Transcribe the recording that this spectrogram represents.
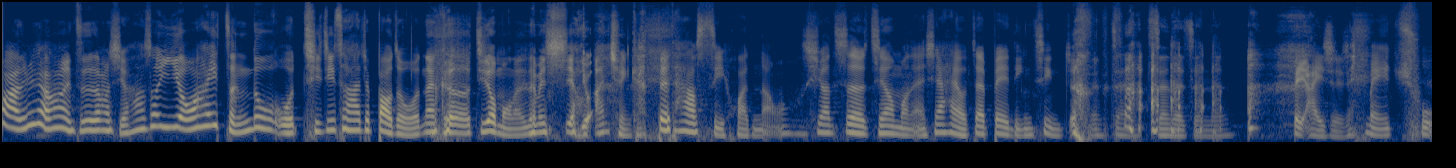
哇，没想到你侄子那么喜欢？”他说：“有啊，一整路我骑机车，他就抱着我那个肌肉猛男在那边笑。有安全感。对他好喜欢哦，希望这肌肉猛男现在还有在被灵性着。嗯真真的真的被爱着。没错，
